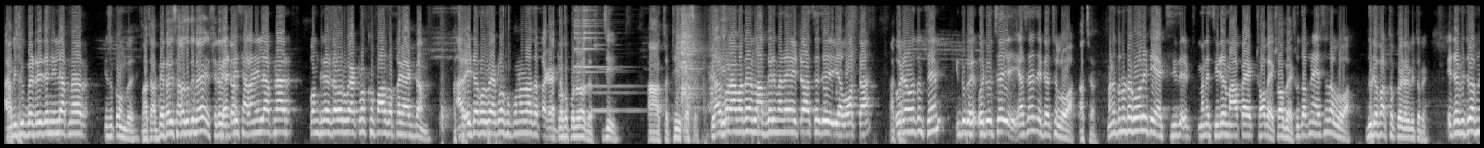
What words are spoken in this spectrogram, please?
আচ্ছা। মিশুক ব্যাটারি দিয়ে নিলে আপনার কিছু কমবে। আচ্ছা আর ব্যাটারি ছাড়া যদি নেয় সেটা ব্যাটারি ছাড়া নিলে আপনার কংক্রিটটা পড়বে এক লক্ষ পাঁচ হাজার টাকা একদম। আর এটা পড়বে এক লক্ষ পনেরো হাজার টাকা এক লক্ষ পনেরো হাজার। জি। আচ্ছা ঠিক আছে। তারপরে আমাদের লাভ গাড়ি মানে এটা আছে যে ইয়া লোয়ারটা আচ্ছা। ওইটার মতন সেম কিন্তু ওইটা হচ্ছে এসএস এটা হচ্ছে লোয়া আচ্ছা। মানে দুটোটা কোয়ালিটি এক মানে সিডের মাপ এক সব এক। সব এক। শুধু আপনি এসএস আর লোয়া দুইটা পার্থক্য এটার ভিতরে। এটার ভিতরে আপনি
